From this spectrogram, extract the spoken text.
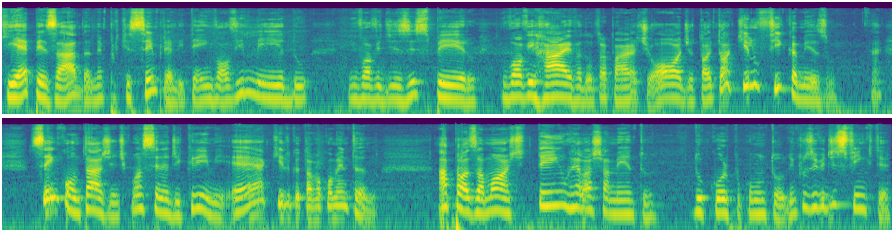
que é pesada, né? Porque sempre ali tem, envolve medo, envolve desespero, envolve raiva da outra parte, ódio e tal. Então aquilo fica mesmo. né? Sem contar, gente, que uma cena de crime é aquilo que eu estava comentando. Após a morte, tem um relaxamento do corpo como um todo, inclusive de esfíncter.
